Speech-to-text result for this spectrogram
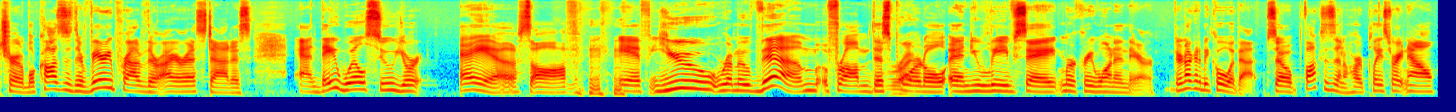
charitable causes. They're very proud of their IRS status, and they will sue your ass off if you remove them from this portal right. and you leave, say, Mercury One in there. They're not going to be cool with that. So Fox is in a hard place right now.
